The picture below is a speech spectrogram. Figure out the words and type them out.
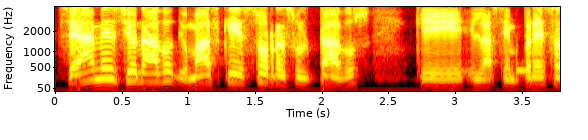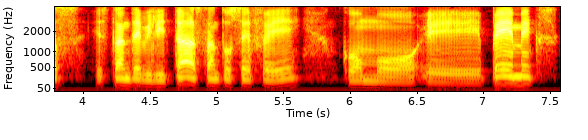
se ha mencionado, digo, más que estos resultados, que las empresas están debilitadas, tanto CFE como eh, Pemex.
